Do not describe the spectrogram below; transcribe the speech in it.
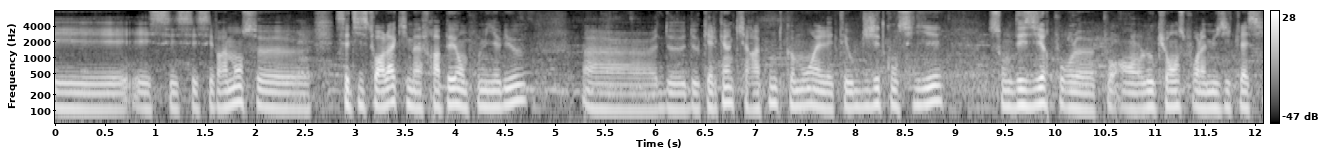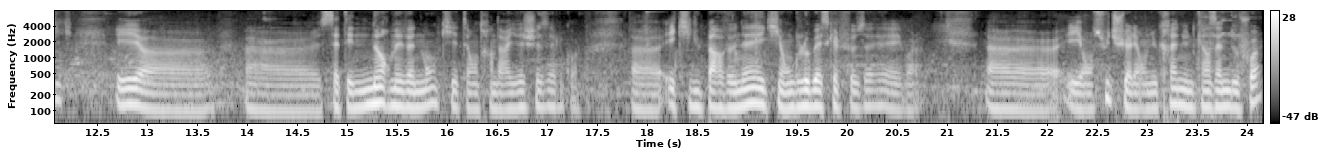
Et, c'est vraiment cette histoire-là qui m'a frappé en premier lieu, de, quelqu'un qui raconte comment elle était obligée de concilier son désir pour, en l'occurrence pour la musique classique et euh, euh, cet énorme événement qui était en train d'arriver chez elle euh, et qui lui parvenait et qui englobait ce qu'elle faisait et et ensuite je suis allé en Ukraine une quinzaine de fois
